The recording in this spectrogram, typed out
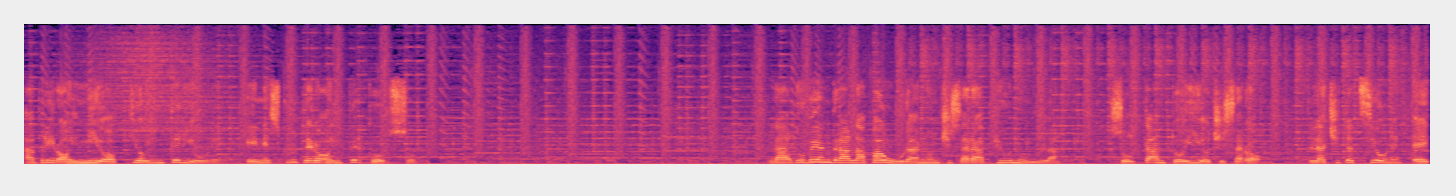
aprirò il mio occhio interiore, e ne scruterò il percorso. Là dove andrà la paura non ci sarà più nulla. Soltanto io ci sarò. La citazione è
